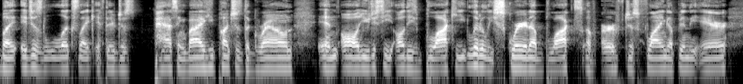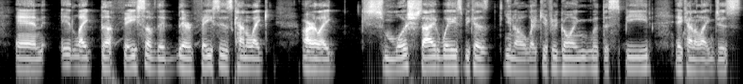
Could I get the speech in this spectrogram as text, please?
but it just looks like if they're just passing by, he punches the ground and all you just see all these blocky, literally squared up blocks of earth just flying up in the air and it like the face of the their faces kind of like are like smush sideways because you know like if you're going with the speed it kind of like just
